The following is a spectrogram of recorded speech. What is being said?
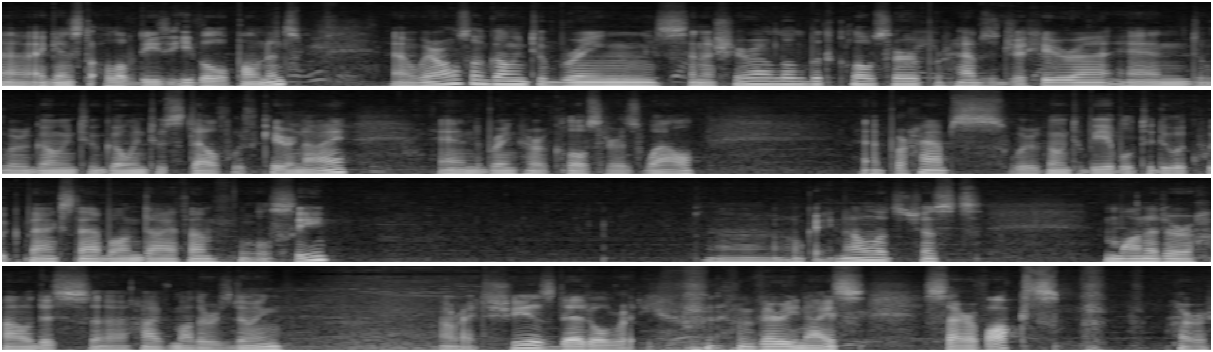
uh, against all of these evil opponents. Uh, we're also going to bring Senashira a little bit closer, perhaps Jaheira, and we're going to go into stealth with Kirnai and bring her closer as well. Uh, perhaps we're going to be able to do a quick backstab on Diaytha, we'll see. Uh, okay, now let's just monitor how this Hive Mother is doing. Alright, she is dead already. very nice. Sarevoks. Our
